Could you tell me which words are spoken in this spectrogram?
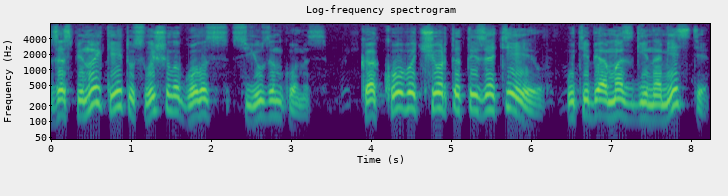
За спиной Кейт услышала голос Сьюзен Гомес. «Какого черта ты затеял? У тебя мозги на месте?»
